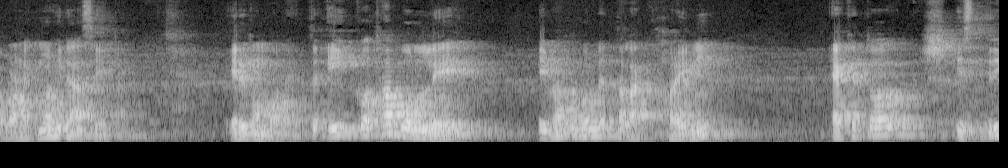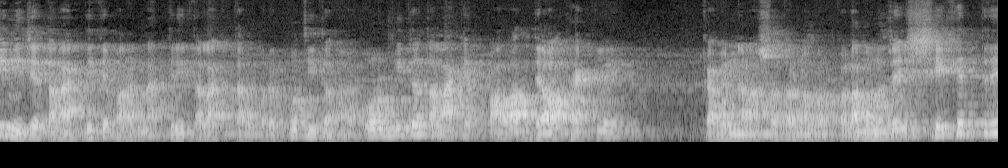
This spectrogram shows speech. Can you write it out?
আবার অনেক মহিলা আছে এটা। এরকম বলে। তো এই কথা বললে এইভাবে বললে তালাক হয়নি। একে তো স্ত্রী নিজে তালাক দিতে পারেন না, তিনি তালাক তার উপরে পতিত হয়। অর্পিত তালাকের পাওয়ার দেওয়া থাকলে কাবির নামা সতেরো নম্বর কলাম অনুযায়ী সেক্ষেত্রে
